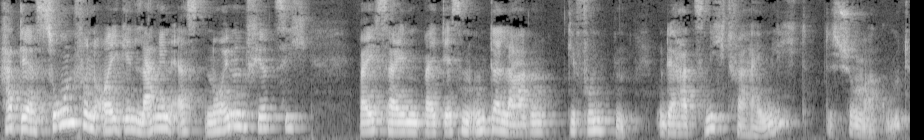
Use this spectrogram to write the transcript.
hat der Sohn von Eugen Langen erst 49 bei, seinen, bei dessen Unterlagen gefunden. Und er hat es nicht verheimlicht, das ist schon mal gut.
